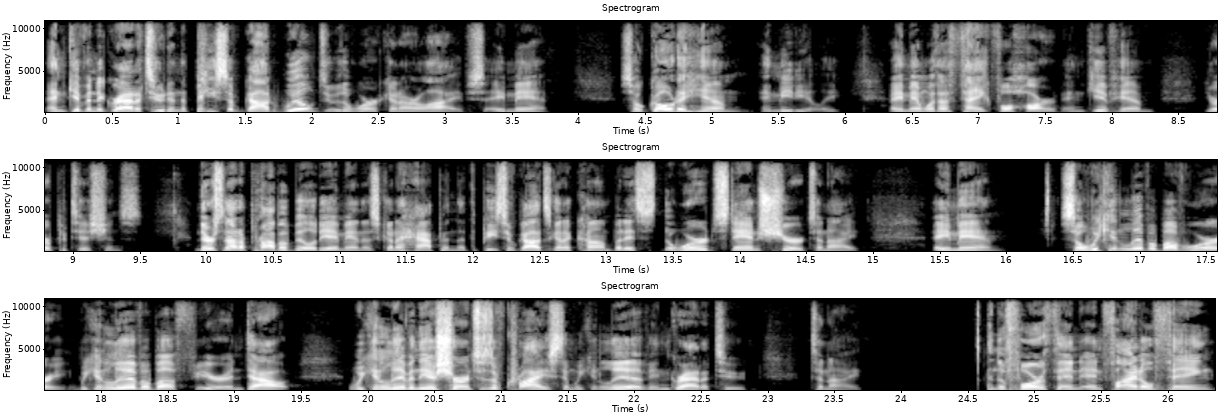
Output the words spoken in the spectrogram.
and give into gratitude, and the peace of God will do the work in our lives. Amen. So go to Him immediately. Amen. With a thankful heart and give Him your petitions. There's not a probability, amen, that's going to happen, that the peace of God's going to come, but it's the word stands sure tonight. Amen. So we can live above worry. We can live above fear and doubt. We can live in the assurances of Christ and we can live in gratitude tonight. And the fourth and, and final thing,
